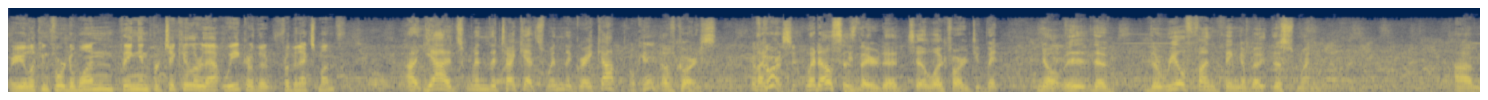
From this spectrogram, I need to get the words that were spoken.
Are you looking forward to one thing in particular that week or the, for the next month? Uh, yeah, it's when the Ticats win the Grey Cup. Okay. Of course. Of course. What else is there to, to look forward to? But no, the the real fun thing about this one um,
